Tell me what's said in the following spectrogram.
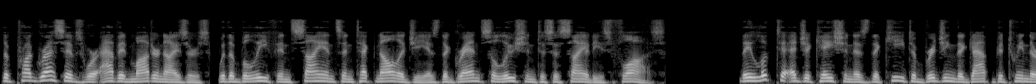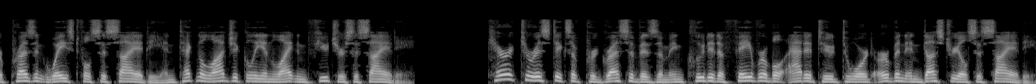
The progressives were avid modernizers, with a belief in science and technology as the grand solution to society's flaws. They look to education as the key to bridging the gap between their present wasteful society and technologically enlightened future society. Characteristics of progressivism included a favorable attitude toward urban industrial society,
